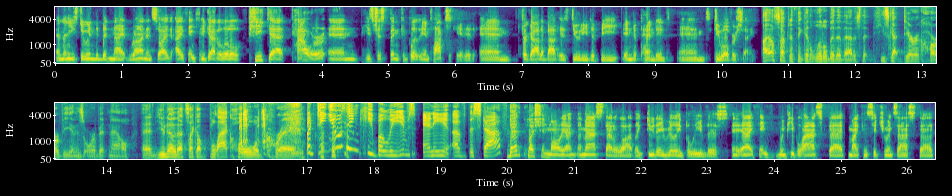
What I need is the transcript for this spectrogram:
and then he's doing the midnight run. And so I, I, think he got a little peek at power, and he's just been completely intoxicated and forgot about his duty to be independent and do oversight. I also have to think a little bit of that is that he's got Derek Harvey in his orbit now, and you know that's like a black hole of Craig. but do you think he believes any of the stuff? That question, Molly, I'm, I'm asked that a lot. Like, do they really believe this? And I think when people ask that, my constituents ask that,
